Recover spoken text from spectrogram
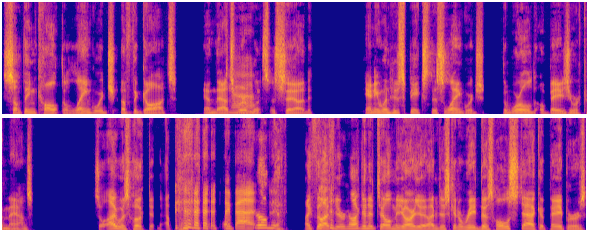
something called the language of the gods. And that's yeah. where Musa said, anyone who speaks this language, the world obeys your commands. So I was hooked at that point. I bet. I thought, you're not going to tell me, are you? I'm just going to read this whole stack of papers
